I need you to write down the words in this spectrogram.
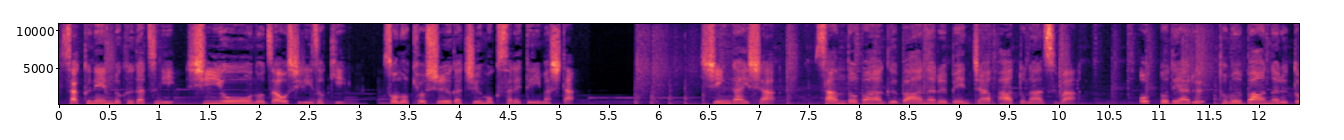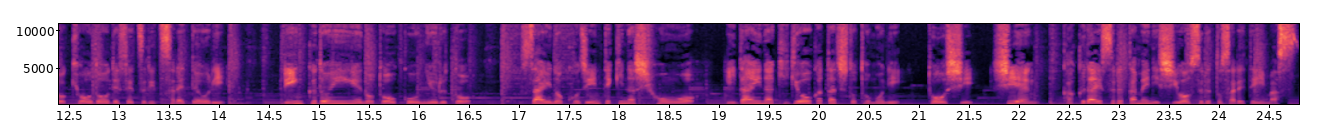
昨年6月に COO の座を退きその去就が注目されていました。新会社サンドバーグ・バーナル・ベンチャー・パートナーズは夫であるトム・バーナルと共同で設立されており LinkedIn への投稿によると夫妻の個人的な資本を偉大な起業家たちと共に投資支援拡大するために使用するとされています。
